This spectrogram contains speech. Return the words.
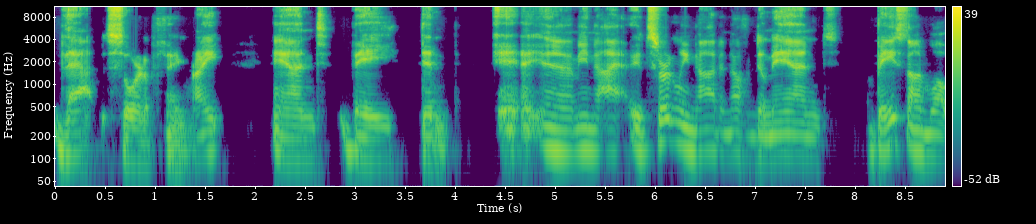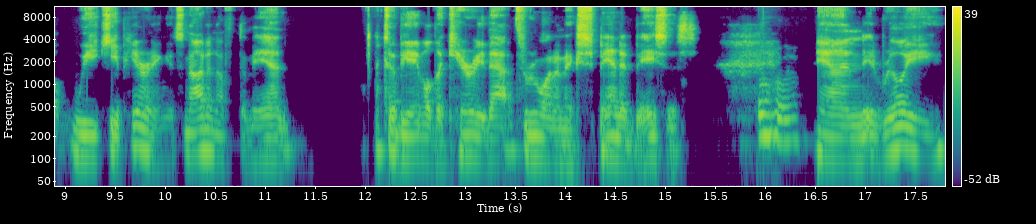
that sort of thing, right? And they didn't. I mean, I, it's certainly not enough demand based on what we keep hearing. It's not enough demand to be able to carry that through on an expanded basis. Mm-hmm. And it really,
